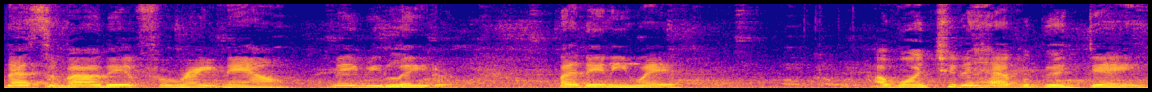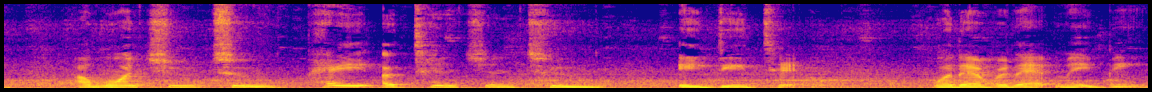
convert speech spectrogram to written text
that's about it for right now. Maybe later. But anyway, I want you to have a good day. I want you to pay attention to a detail, whatever that may be.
